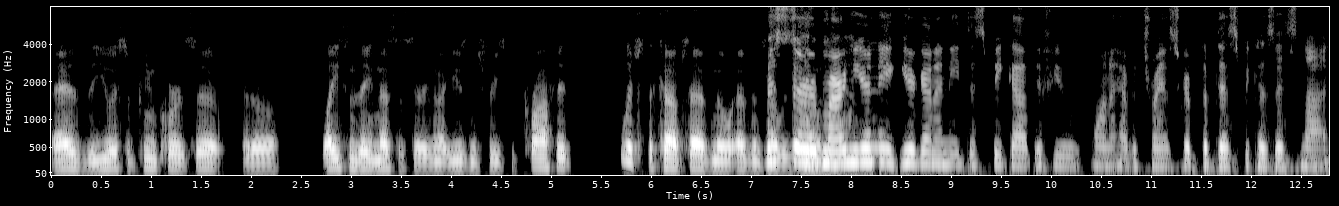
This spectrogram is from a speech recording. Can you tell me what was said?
as the U.S. Supreme Court said, uh, license ain't necessary. We're not using the streets for profit, which the cops have no evidence. I Mr. Martin, you need, you're gonna need to speak up if you want to have a transcript of this because it's not.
